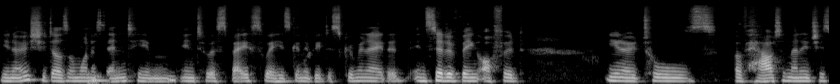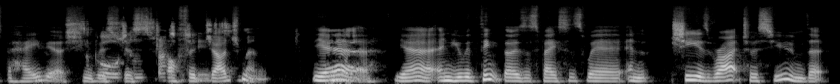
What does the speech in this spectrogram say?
You know, she doesn't want to mm. send him mm. into a space where he's going to be discriminated. Instead of being offered, you know, tools of how to manage his behavior, she was Support and just offered judgment. Yeah, yeah. And you would think those are spaces where, and she is right to assume that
